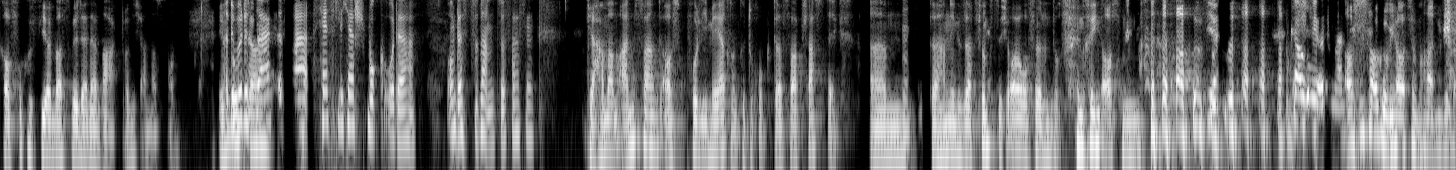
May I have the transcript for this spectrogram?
darauf fokussieren, was will denn der Markt und nicht andersrum. Insofern, also du würdest sagen, es war hässlicher Schmuck, oder um das zusammenzufassen? Wir haben am Anfang aus Polymere gedruckt, das war Plastik. Ähm, mhm. Da haben die gesagt, 50 Euro für einen, für einen Ring aus dem, aus, ja. Kaugummiautomaten. Aus dem Kaugummiautomaten, genau.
